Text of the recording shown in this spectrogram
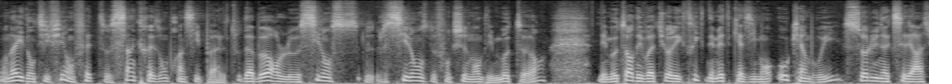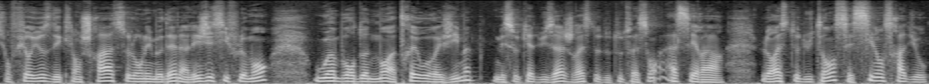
On a identifié en fait cinq raisons principales. Tout d'abord, le silence, le silence de fonctionnement des moteurs. Les moteurs des voitures électriques n'émettent quasiment aucun bruit. Seule une accélération furieuse déclenchera, selon les modèles, un léger sifflement ou un bourdonnement à très haut régime. Mais ce cas d'usage reste de toute façon assez rare. Le reste du temps, c'est silence radio.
